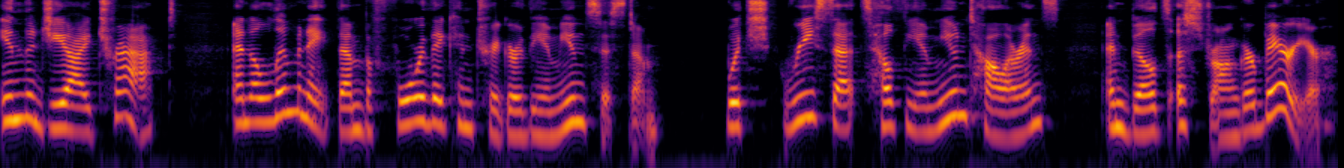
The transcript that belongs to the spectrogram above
in the GI tract and eliminate them before they can trigger the immune system, which resets healthy immune tolerance and builds a stronger barrier.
